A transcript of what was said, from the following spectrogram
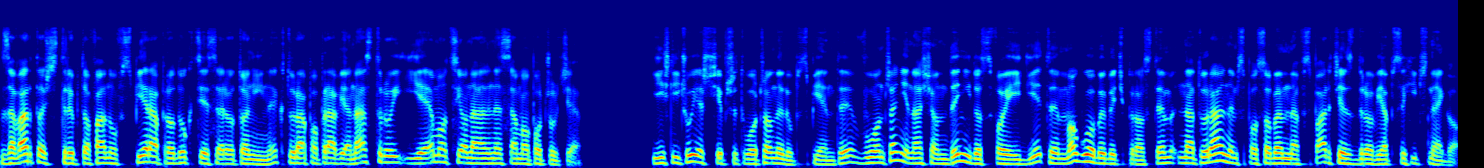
Zawartość tryptofanu wspiera produkcję serotoniny, która poprawia nastrój i emocjonalne samopoczucie. Jeśli czujesz się przytłoczony lub spięty, włączenie nasion dyni do swojej diety mogłoby być prostym, naturalnym sposobem na wsparcie zdrowia psychicznego.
